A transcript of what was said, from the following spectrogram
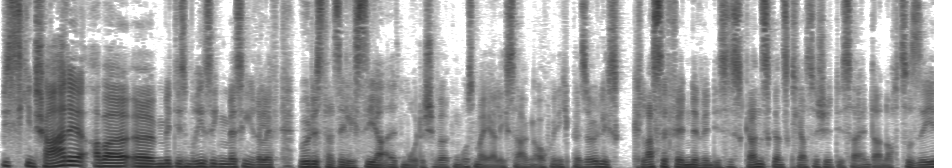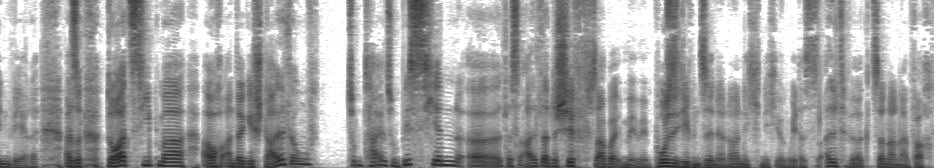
bisschen schade, aber äh, mit diesem riesigen Messingrelief würde es tatsächlich sehr altmodisch wirken, muss man ehrlich sagen, auch wenn ich persönlich klasse fände, wenn dieses ganz, ganz klassische Design da noch zu sehen wäre. Also dort sieht man auch an der Gestaltung zum Teil so ein bisschen äh, das Alter des Schiffs, aber im, im, positiven Sinne, ne? nicht, nicht irgendwie, dass es alt wirkt, sondern einfach,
